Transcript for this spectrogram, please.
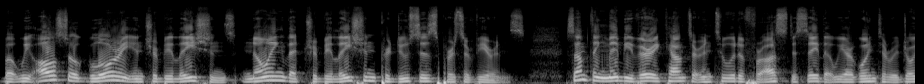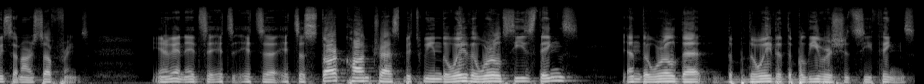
but we also glory in tribulations, knowing that tribulation produces perseverance. Something may be very counterintuitive for us to say that we are going to rejoice in our sufferings. And again, it's a, it's it's a it's a stark contrast between the way the world sees things and the world that the, the way that the believers should see things.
